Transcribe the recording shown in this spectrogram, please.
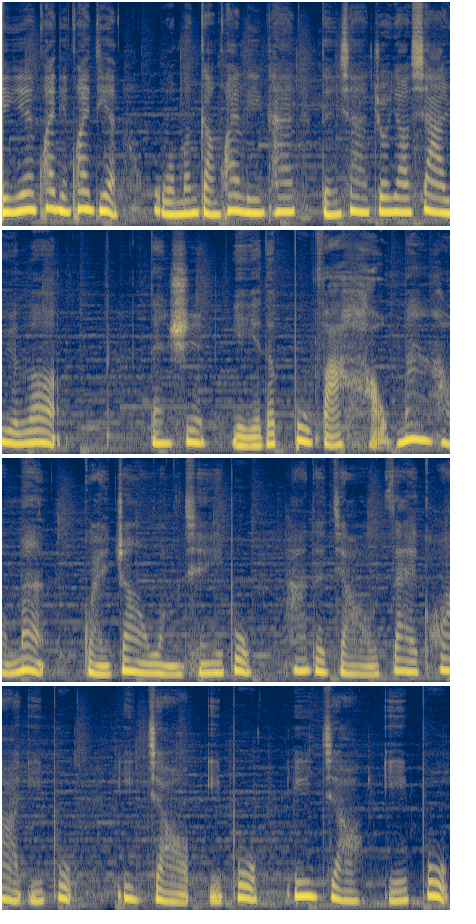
爷爷，快点快点，我们赶快离开，等一下就要下雨了。但是爷爷的步伐好慢好慢，拐杖往前一步，他的脚再跨一步，一脚一步，一脚一步。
